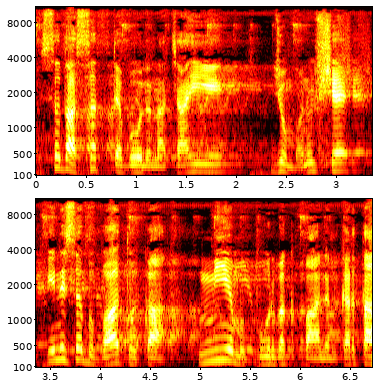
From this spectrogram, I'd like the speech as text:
सदा सत्य बोलना चाहिए। जो मनुष्य इन सब बातों का नियम पूर्वक पालन करता,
